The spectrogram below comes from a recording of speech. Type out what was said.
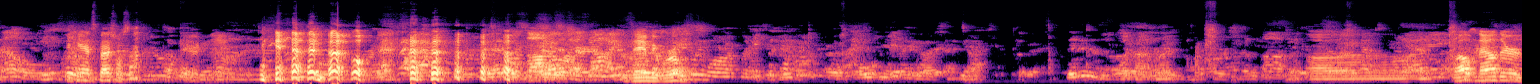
No. You can't special summon. no. Zombie World. Well, now they're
